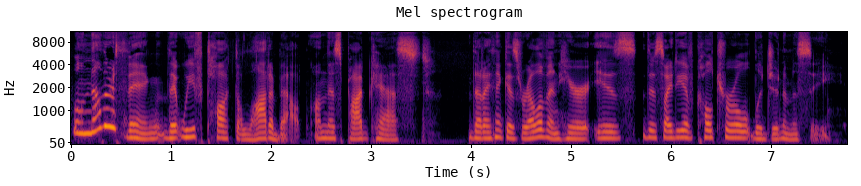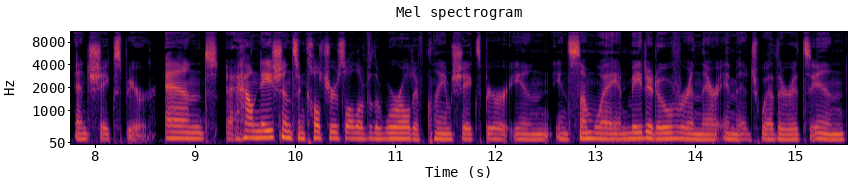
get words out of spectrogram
Well, another thing that we've talked a lot about on this podcast that I think is relevant here is this idea of cultural legitimacy and Shakespeare and how nations and cultures all over the world have claimed Shakespeare in, in some way and made it over in their image, whether it's in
